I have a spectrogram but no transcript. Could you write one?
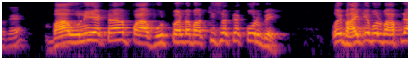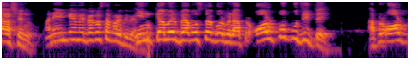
ওকে। বা উনি একটা ফুড পান্ডা বা কিছু একটা করবে। ওই ভাইকে বলব আপনি আসেন। মানে ইনকামের ব্যবস্থা করে দিবেন। ইনকামের ব্যবস্থা করবেন আপনার অল্প পুঁজিতে। আপনার অল্প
